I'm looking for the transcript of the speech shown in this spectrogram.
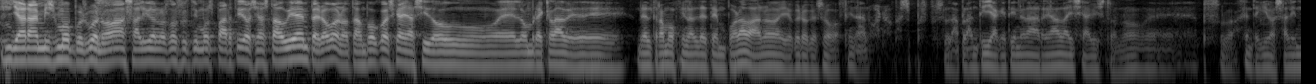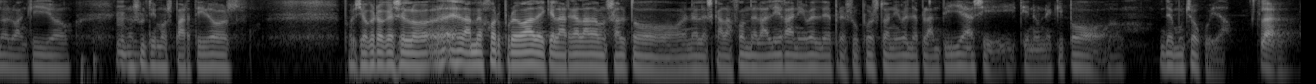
y ahora, mismo, pues bueno, ha salido en los dos últimos partidos y ha estado bien, pero bueno, tampoco es que haya sido el hombre clave del tramo final de temporada, ¿no? Yo creo que eso, al final, bueno, pues, pues, pues la plantilla que tiene la Real ahí se ha visto, ¿no? Eh, pues, la gente que iba saliendo del banquillo en los últimos partidos, pues yo creo que es la mejor prueba de que la Real ha dado un salto en el escalafón de la liga a nivel de presupuesto, a nivel de plantillas y, tiene un equipo de mucho cuidado. Claro.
